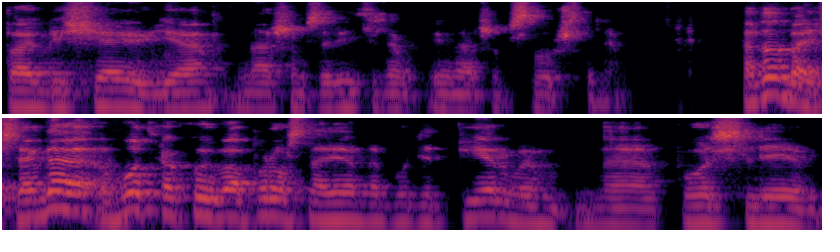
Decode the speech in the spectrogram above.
пообещаю я нашим зрителям и нашим слушателям. Антон Борисович, тогда вот какой вопрос, наверное, будет первым э, после,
